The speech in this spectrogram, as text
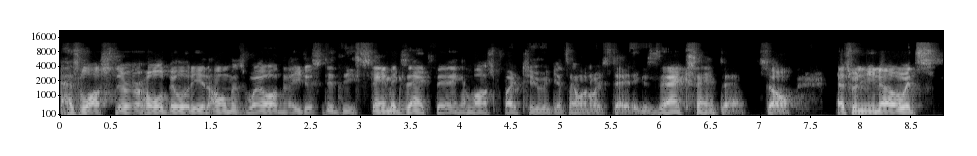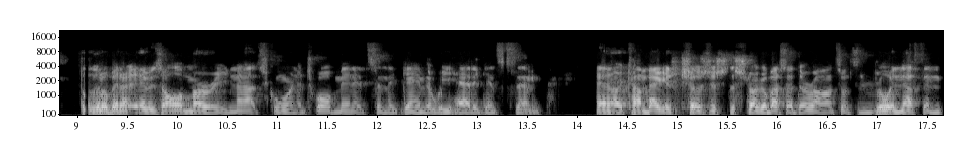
has lost their whole ability at home as well. They just did the same exact thing and lost by two against Illinois State. Exact same thing. So that's when you know it's a little bit. It was all Murray not scoring in 12 minutes in the game that we had against them, and our comeback. It shows just the struggle bus that they're on. So it's really nothing.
